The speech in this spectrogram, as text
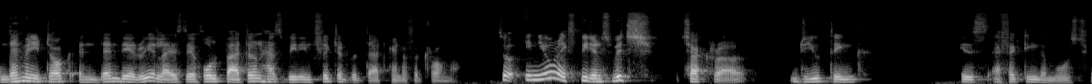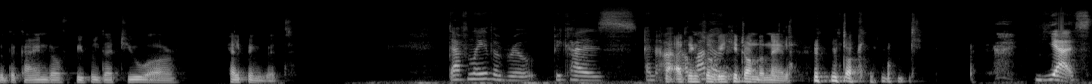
And then when you talk, and then they realize their whole pattern has been inflicted with that kind of a trauma. So, in your experience, which chakra do you think is affecting the most with the kind of people that you are helping with? Definitely the root because, and I think so. Of, we hit on the nail talking about. Yes.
